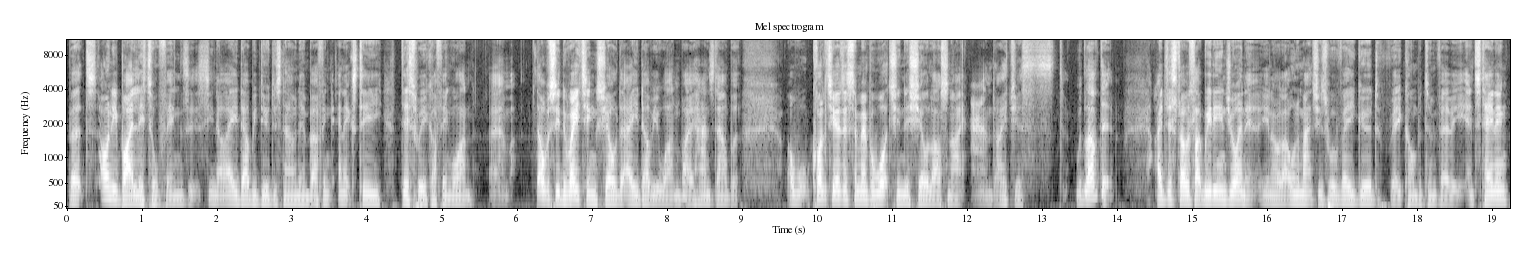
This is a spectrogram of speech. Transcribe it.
But only by little things. It's you know AEW do this now and then, but I think NXT this week I think won. Um, obviously the ratings showed that AEW won by hands down, but uh, quality. I just remember watching this show last night and I just would loved it. I just I was like really enjoying it. You know, like all the matches were very good, very competent, very entertaining.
